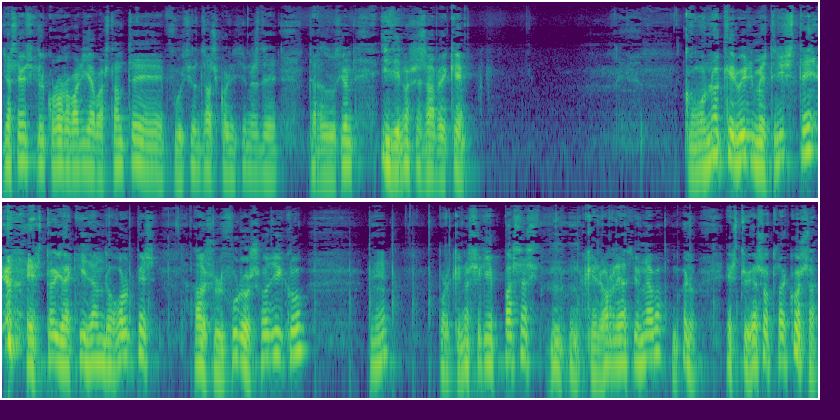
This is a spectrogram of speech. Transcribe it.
ya sabéis que el color varía bastante en función de las condiciones de, reducción y de no se sabe qué. Como no quiero irme triste, estoy aquí dando golpes al sulfuro sódico, ¿eh? Porque no sé qué pasa, que no reaccionaba. Bueno, esto ya es otra cosa.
